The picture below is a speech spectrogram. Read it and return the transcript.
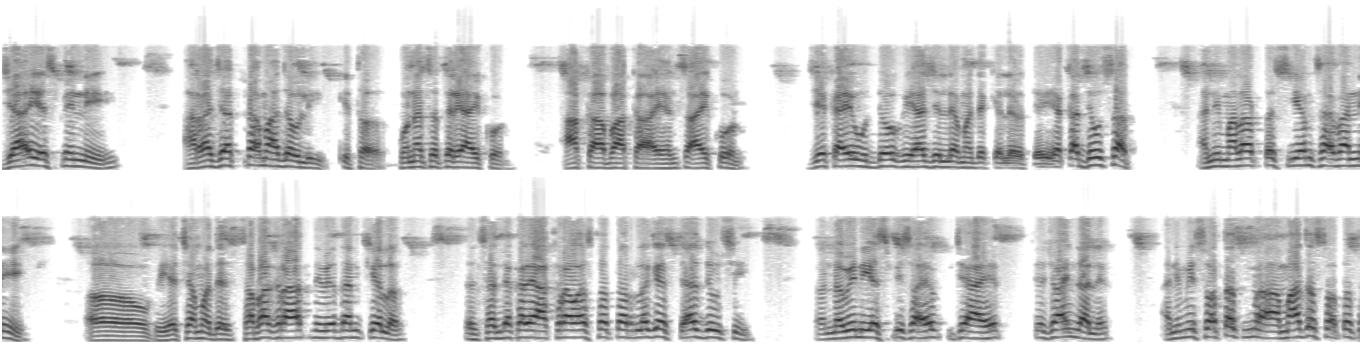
ज्या एस पीनी अराजकता माजवली इथं कोणाचं तरी ऐकून आका बाका यांचं ऐकून जे काही उद्योग या जिल्ह्यामध्ये केले होते एका दिवसात. आणि मला वाटतं सीएम साहेबांनी अं, याच्यामध्ये सभागृहात निवेदन केलं. तर संध्याकाळी अकरा वाजता तर लगेच त्याच दिवशी नवीन एस पी साहेब जे आहेत ते जॉईन झाले. आणि मी स्वतःच माझं स्वतःच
